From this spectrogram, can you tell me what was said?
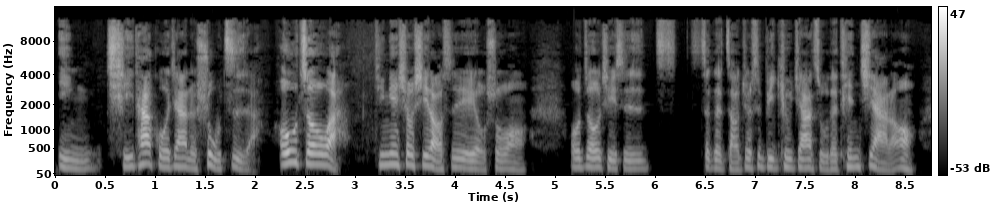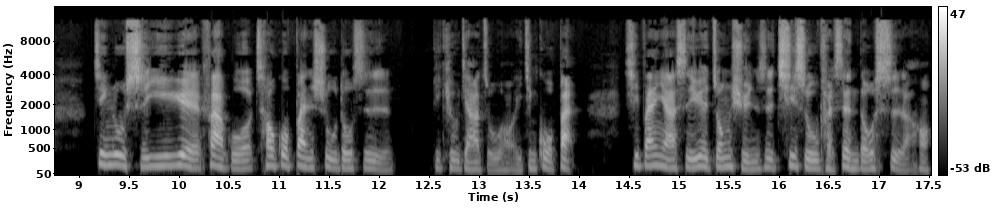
引其他国家的数字啊，欧洲啊，今天修熙老师也有说哦，欧洲其实这个早就是 BQ 家族的天下了哦。进入十一月，法国超过半数都是 BQ 家族哦，已经过半。西班牙十一月中旬是七十五 percent 都是了哈，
